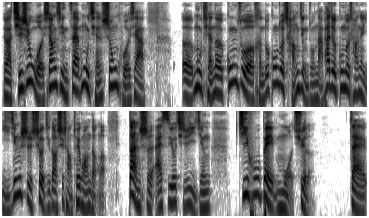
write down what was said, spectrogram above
对吧？其实我相信，在目前生活下，呃，目前的工作很多工作场景中，哪怕这个工作场景已经是涉及到市场推广等了，但是 SU 其实已经几乎被抹去了。在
